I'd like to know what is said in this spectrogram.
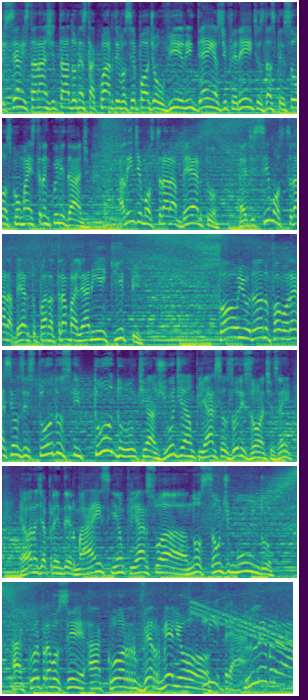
O céu estará agitado nesta quarta e você pode ouvir ideias diferentes das pessoas com mais tranquilidade. Além de mostrar aberto, é de se mostrar aberto para trabalhar em equipe. Sol e Urano favorecem os estudos e tudo o que ajude a ampliar seus horizontes, hein? É hora de aprender mais e ampliar sua noção de mundo. A cor para você, a cor vermelho. Libra. Libra,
